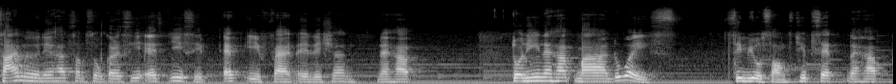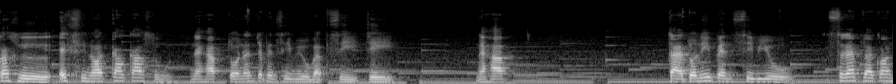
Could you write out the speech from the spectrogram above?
ซ้ายมือเนี่ยครับ Samsung Galaxy S 20 FE Fan Edition นะครับ ตัวนี้นะครับมาด้วย CPU 2 chipset นะครับ ก็คือ Exynos 990 นะครับ ตัวนั้นจะเป็น CPU แบบ 4G นะครับ แต่ตัวนี้เป็น CPU Snapdragon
